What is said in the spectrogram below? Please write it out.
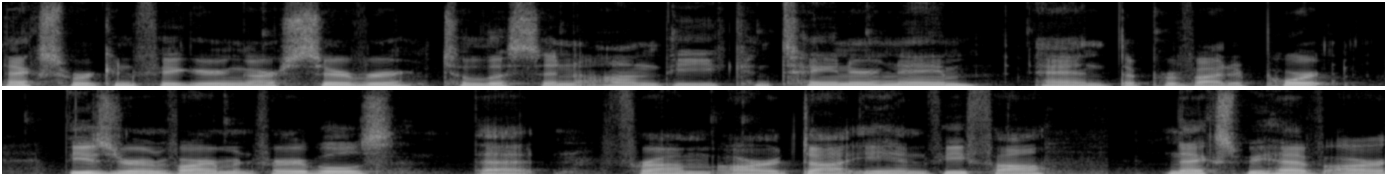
Next, we're configuring our server to listen on the container name and the provided port. These are environment variables that from our .env file. Next, we have our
